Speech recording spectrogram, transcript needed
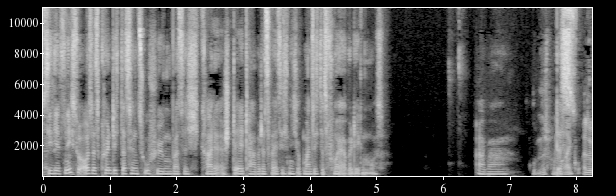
sieht jetzt nicht so aus, als könnte ich das hinzufügen, was ich gerade erstellt habe. Das weiß ich nicht, ob man sich das vorher überlegen muss. Aber. Gut, müssen wir mal reingucken. Also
